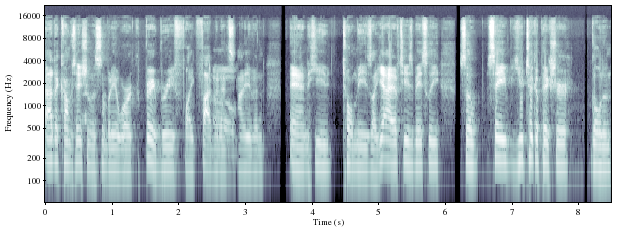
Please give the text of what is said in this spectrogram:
I had a conversation with somebody at work, very brief, like five oh. minutes, Oh. not even. And he told me he's like, yeah, NFTs basically. So say you took a picture, Golden,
